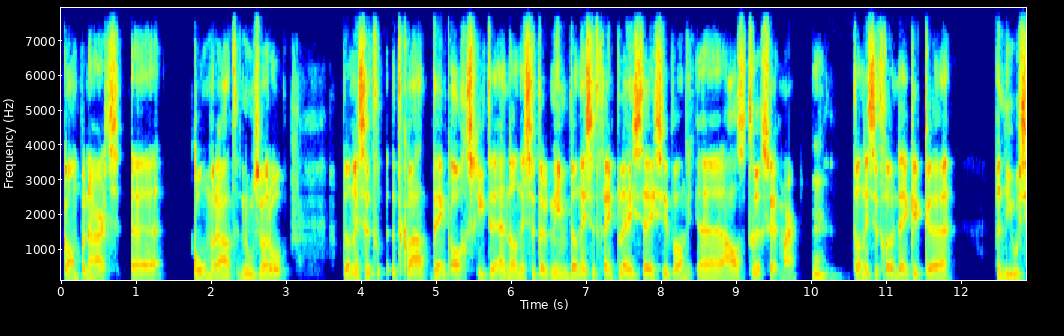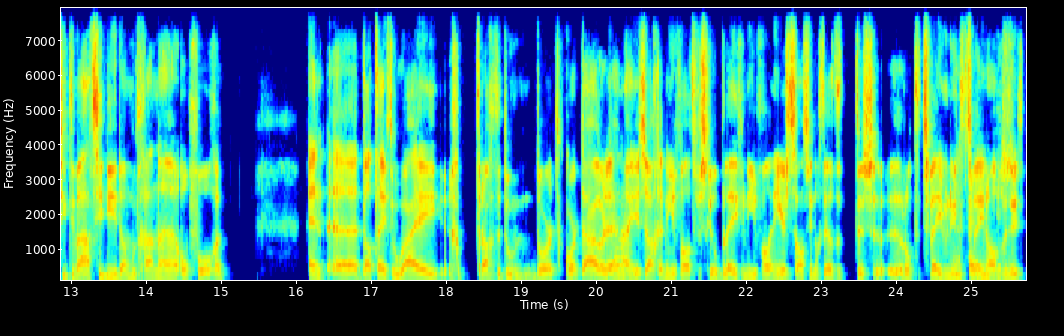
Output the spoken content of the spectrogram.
Kampenaerts, uh, Konrad, noem ze maar op. Dan is het, het kwaad denk al geschieden. En dan is het ook niet, dan is het geen Playstation van uh, haal ze terug, zeg maar. Mm. Dan is het gewoon denk ik een nieuwe situatie die je dan moet gaan opvolgen. En uh, dat heeft UAE getracht te doen door het kort te houden. Nou, je zag in ieder geval het verschil bleef in ieder geval in eerste instantie nog deelt tussen uh, rond de twee minuten, tweeënhalf minuut.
